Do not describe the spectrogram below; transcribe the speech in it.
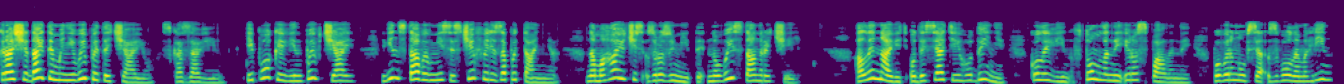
Краще дайте мені випити чаю, сказав він. І поки він пив чай, він ставив місіс Чефері запитання, намагаючись зрозуміти новий стан речей. Але навіть о десятій годині, коли він, втомлений і розпалений, повернувся з волем Грін,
